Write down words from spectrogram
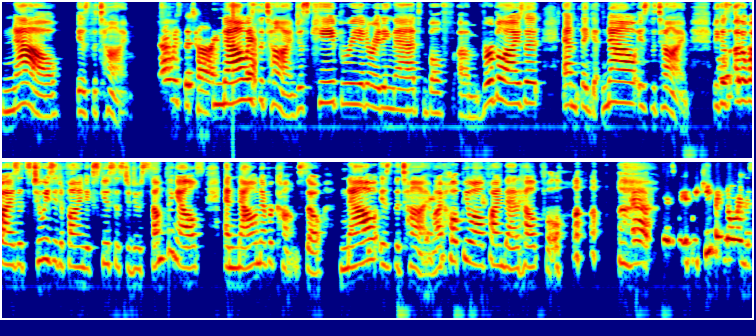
now is the time now is the time. Now is the time. Just keep reiterating that, both um, verbalize it and think it. Now is the time. Because otherwise, it's too easy to find excuses to do something else, and now never comes. So now is the time. I hope you all find that helpful. yeah, if we keep ignoring the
